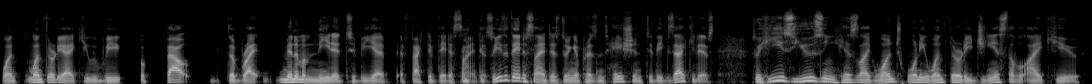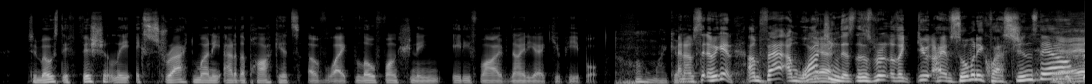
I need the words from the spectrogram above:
one, 130 IQ would be about the right minimum needed to be an effective data mm-hmm. scientist. So he's a data scientist doing a presentation to the executives. So he's using his like 120, 130 genius level IQ to most efficiently extract money out of the pockets of like low functioning 85, 90 IQ people. Oh my god. And I'm sitting again, I'm fat, I'm watching Yeah. this. This is like, dude, I have so many questions now. Yeah,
